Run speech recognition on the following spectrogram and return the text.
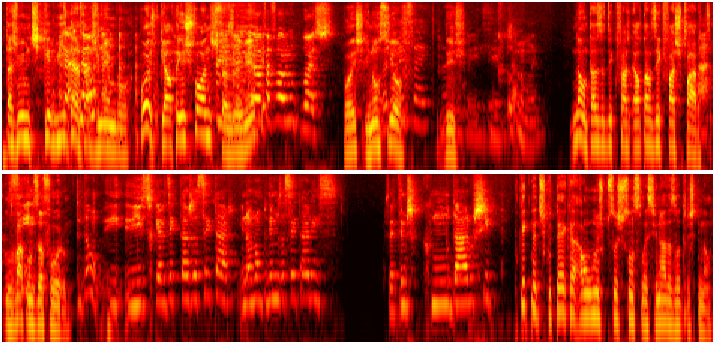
estás mesmo descabida, Tá- tá estás mesmo. Pois, porque ela tem os fones, estás a Ela ver? está a falar muito baixo. Pois, e não se Agora ouve. sei. Pronto, Diz. Já não me lembro. Não, estás a dizer que faz, ela estava a dizer que faz parte, Ah, levar sim. com desaforo. Então, e, isso quer dizer que estás a aceitar. E nós não podemos aceitar isso. Portanto, temos que mudar o chip. Porquê que na discoteca há algumas pessoas que são selecionadas, outras que não?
